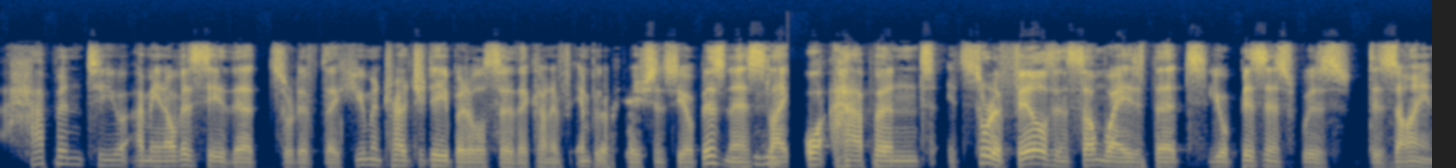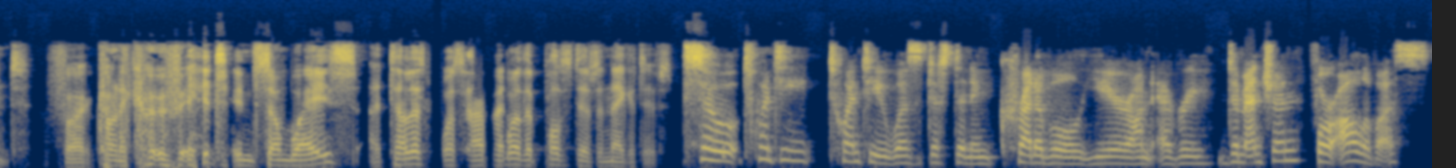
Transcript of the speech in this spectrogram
happened to you? I mean, obviously the sort of the human tragedy, but also the kind of implications to your business. Mm-hmm. Like what happened? It sort of feels in some ways that your business was designed for kind of COVID in some ways. Uh, tell us what's happened. What are the positives and negatives? So 2020 was just an incredible year on every dimension for all of us.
